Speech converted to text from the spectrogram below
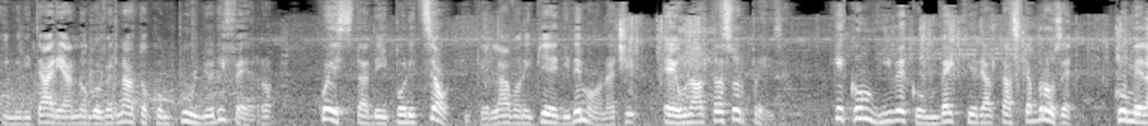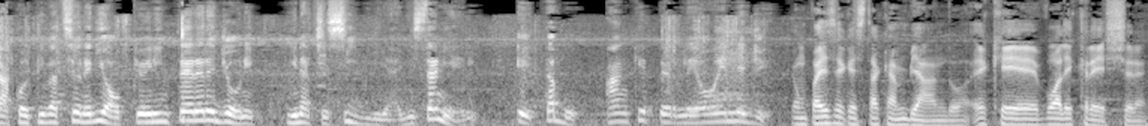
i militari hanno governato con pugno di ferro, questa dei poliziotti che lavano i piedi dei monaci è un'altra sorpresa, che convive con vecchie realtà scabrose come la coltivazione di oppio in intere regioni inaccessibili agli stranieri e tabù anche per le ONG. È un paese che sta cambiando e che vuole crescere,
